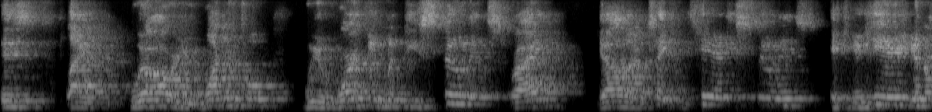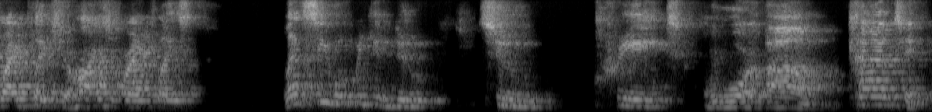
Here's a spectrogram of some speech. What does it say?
is like we're already wonderful. We're working with these students, right? Y'all are taking care of these students. If you're here, you're in the right place, your heart's in the right place. Let's see what we can do to create more um, content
